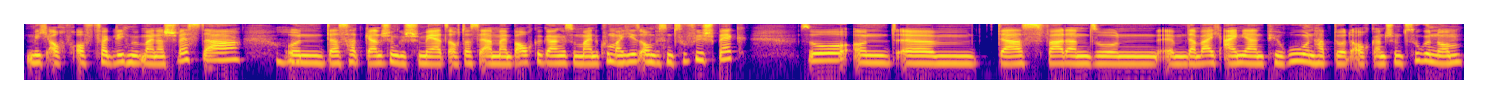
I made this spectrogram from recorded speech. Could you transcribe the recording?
mich auch oft verglichen mit meiner Schwester. Mhm. Und das hat ganz schön geschmerzt, auch dass er an meinen Bauch gegangen ist und meine, guck mal, hier ist auch ein bisschen zu viel Speck. So, und ähm, das war dann so ein, ähm, dann war ich ein Jahr in Peru und habe dort auch ganz schön zugenommen.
